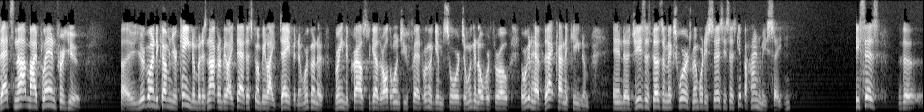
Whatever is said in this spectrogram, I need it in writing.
That's not my plan for you. Uh, you're going to come in your kingdom, but it's not going to be like that. It's going to be like David, and we're going to bring the crowds together, all the ones you fed. We're going to give them swords, and we're going to overthrow, and we're going to have that kind of kingdom. And uh, Jesus doesn't mix words. Remember what he says? He says, Get behind me, Satan. He says, the,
